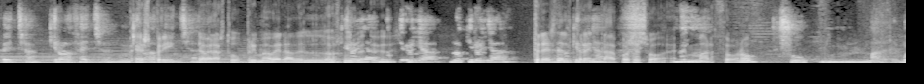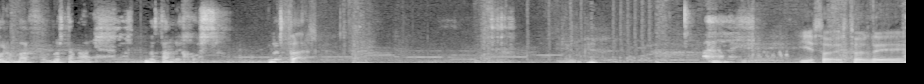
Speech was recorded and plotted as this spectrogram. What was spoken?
fecha. Quiero la fecha. quiero la Spring, fecha. ya verás tú, primavera del Lo quiero ya, lo 2023. quiero ya, lo quiero ya. 3 del lo quiero 30, ya. pues eso, en marzo, ¿no? Su madre. Bueno, marzo, no está mal. No es tan lejos. No está Zas. Y esto, esto es de.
